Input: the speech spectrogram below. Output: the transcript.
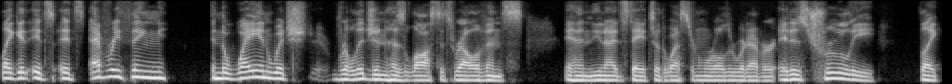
Like it, it's it's everything in the way in which religion has lost its relevance in the united states or the western world or whatever it is truly like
